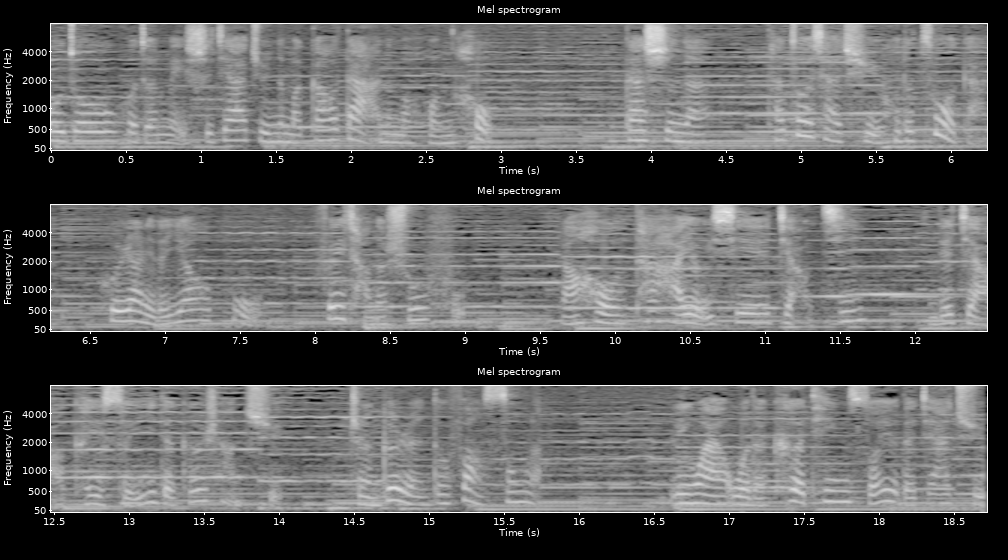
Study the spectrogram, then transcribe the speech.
欧洲或者美式家具那么高大、那么浑厚，但是呢，它坐下去以后的坐感会让你的腰部非常的舒服，然后它还有一些脚机，你的脚可以随意的搁上去，整个人都放松了。另外，我的客厅所有的家具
